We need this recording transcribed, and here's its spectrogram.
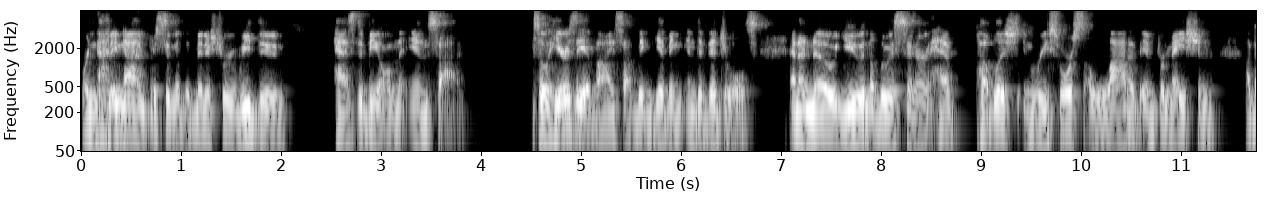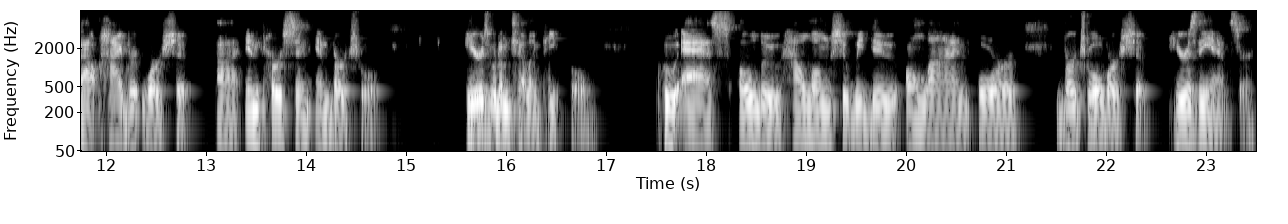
Where 99% of the ministry we do has to be on the inside. So here's the advice I've been giving individuals. And I know you and the Lewis Center have published and resourced a lot of information about hybrid worship, uh, in person and virtual. Here's what I'm telling people who ask Olu, how long should we do online or virtual worship? Here's the answer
